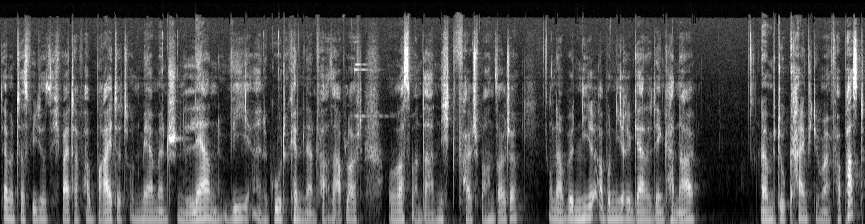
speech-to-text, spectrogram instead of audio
damit das Video sich weiter verbreitet und mehr Menschen lernen, wie eine gute Kennenlernphase abläuft und was man da nicht falsch machen sollte. Und abonniere, abonniere gerne den Kanal, damit du kein Video mehr verpasst.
